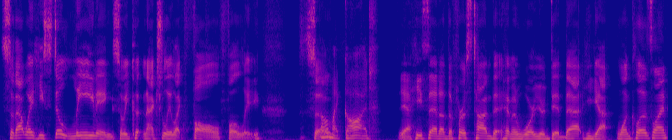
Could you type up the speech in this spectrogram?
So that way he's still leaning so he couldn't actually like fall fully. So Oh my god. yeah he said uh, the first time that him and warrior did that he got one clothesline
